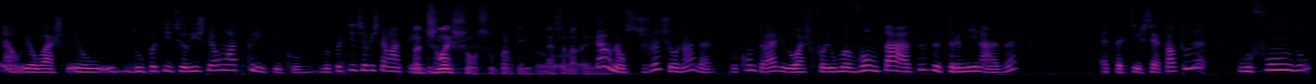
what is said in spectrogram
Não, eu acho que eu, do Partido Socialista é um lado crítico. No Partido Socialista é um lado Portanto, crítico. desleixou-se o partido nessa matéria. Não, não se desleixou nada. Pelo contrário, eu acho que foi uma vontade determinada, a partir de certa altura, no fundo,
